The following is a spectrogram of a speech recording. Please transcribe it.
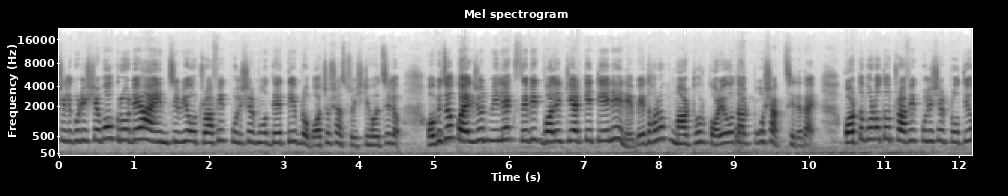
শিলিগুড়ি সেবক রোডে আইনজীবী ও ট্রাফিক পুলিশের মধ্যে তীব্র বচসা সৃষ্টি হয়েছিল। অভিযোগ, কয়েকজন মিলে এক সিভিক ভলেন্টিয়ারকে টেনে এনে বেধড়ক মারধর করে ও তার পোশাক ছিঁড়ে দেয়। কর্তব্যরত ট্রাফিক পুলিশের প্রতিও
